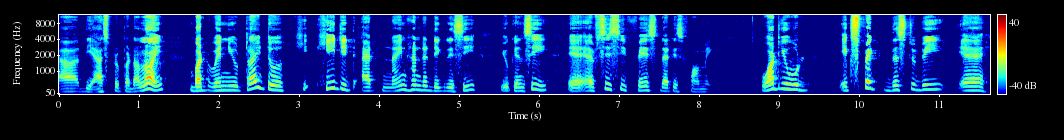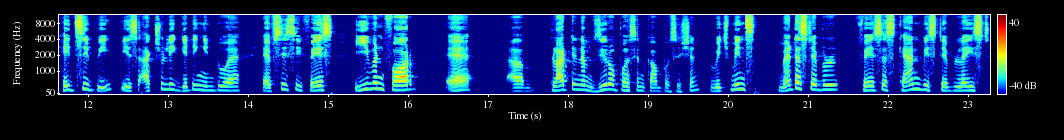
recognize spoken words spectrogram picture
uh, the as alloy, but when you try to he heat it at 900 degree C you can see a FCC phase that is forming. What you would expect this to be a HCP is actually getting into a FCC phase even for a um, platinum 0 percent composition which means metastable phases can be stabilized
